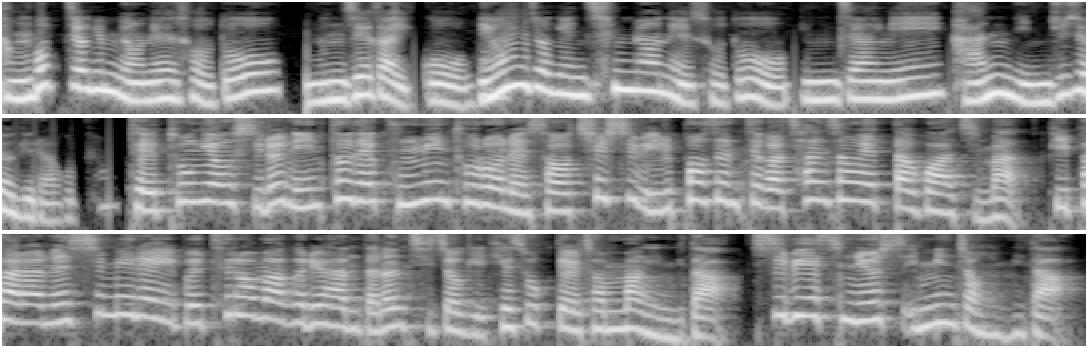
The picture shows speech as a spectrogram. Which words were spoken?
방법적인 면에서도 문제가 있고 내용적인 측면에서도 굉장히 반민주적이라고 평. 대통령실은 인 터넷 국민 토론에서 71%가 찬성했다고 하지만 비판하는 시민의 입을 틀어막으려 한다는 지적이 계속될 전망입니다. CBS 뉴스 임민정입니다.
